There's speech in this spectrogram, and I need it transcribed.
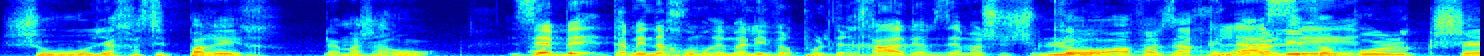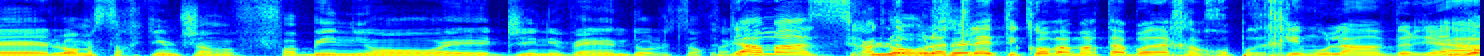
שהוא יחסית פריך למה שאנחנו זה ב... תמיד אנחנו אומרים על ליברפול, דרך אגב, זה משהו שהוא כאילו... לא, אבל זה אנחנו אומרים על קלאסי. ליברפול כשלא משחקים שם פביניו, אה, ג'יני ואנדו, לצורך העניין. גם אז, שיחקת לא, מול זה- אתלטיקו ואמרת, בוא נראה איך אנחנו פרחים מולם, וריאל, לא,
